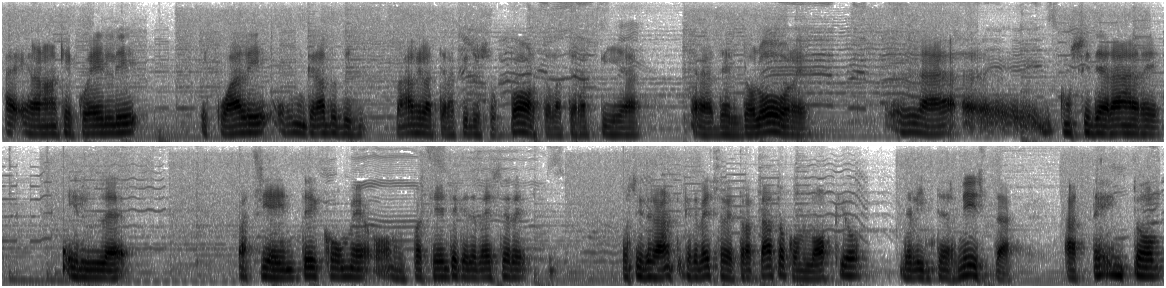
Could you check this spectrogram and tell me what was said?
eh, erano anche quelli i quali erano in grado di fare la terapia di supporto, la terapia eh, del dolore, la, eh, considerare il paziente come un paziente che deve essere considerato, che deve essere trattato con l'occhio dell'internista, attento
